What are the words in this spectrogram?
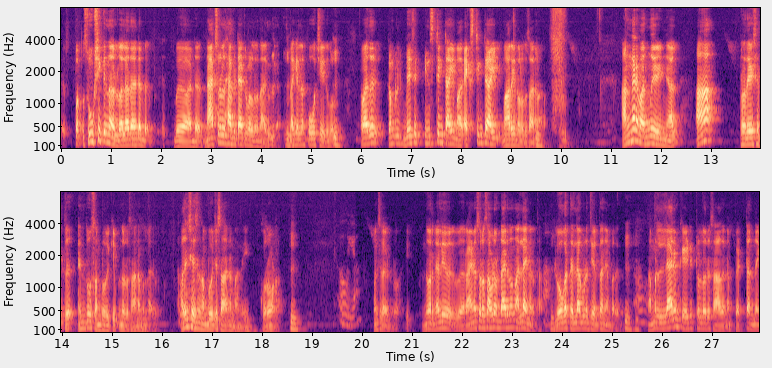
ഇപ്പം സൂക്ഷിക്കുന്നേ ഉള്ളൂ. അല്ലാതെ അതിന്റെ നാച്ചുറൽ ഹാബിറ്റാറ്റിൽ വളർന്ന ആരുമില്ല. ഉം. ബാക്കി എല്ലാം പോ ചെയ്ത് കൊള്ളും. അപ്പോൾ അത് കംപ്ലീറ്റ് ബേസിക് ഇൻസ്റ്റിങ് ആയി മാറി എക്സ്റ്റിങ്ക്റ്റ് ആയി മാറി എന്നുള്ളൊരു സാധനമാണ്. അങ്ങനെ വന്നു കഴിഞ്ഞാൽ ആ പ്രദേശത്ത് എന്തോ സംഭവിക്കും എന്നൊരു സാധനം വന്നായിരുന്നു. അതിനുശേഷം സംഭവിച്ച സാധനമാണ് ഈ കൊറോണ. ഓ യാ. മനസ്സിലായിട്ടുണ്ടോ? ഈ- എന്ന് പറഞ്ഞാൽ റൈനോസോറസ് അവിടെ ഉണ്ടായിരുന്നല്ല അതിനർത്ഥം. ലോകത്തെല്ലാം കൂടെ ചേർത്താണ് ഞാൻ പറയുന്നത്. നമ്മളെല്ലാവരും കേട്ടിട്ടുള്ള ഒരു സാധനം പെട്ടെന്ന്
